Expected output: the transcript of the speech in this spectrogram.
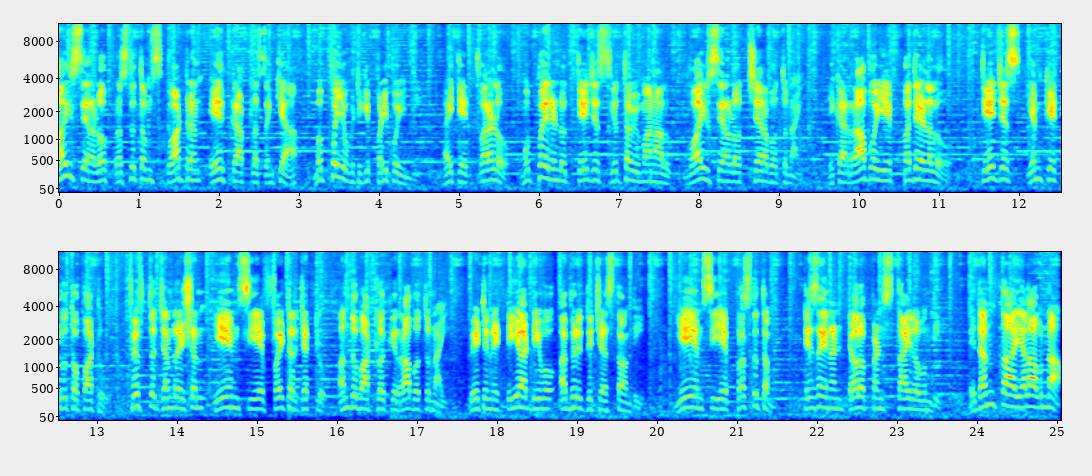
వాయుసేనలో ప్రస్తుతం స్క్వాడ్రన్ ఎయిర్ క్రాఫ్ట్ల సంఖ్య ముప్పై ఒకటికి పడిపోయింది. అయితే త్వరలో ముప్పై రెండు తేజస్ యుద్ధ విమానాలు వాయుసేనలో చేరబోతున్నాయి. ఇక రాబోయే పదేళ్ళలో తేజస్ ఎంకే టూతో పాటు ఫిఫ్త్ జనరేషన్ ఏఎంసీఏ ఫైటర్ జెట్లు అందుబాటులోకి రాబోతున్నాయి. వీటిని డిఆర్డీఓ అభివృద్ధి చేస్తోంది. ఏఎంసీఏ ప్రస్తుతం డిజైన్ అండ్ డెవలప్మెంట్ స్థాయిలో ఉంది. ఇదంతా ఎలా ఉన్నా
